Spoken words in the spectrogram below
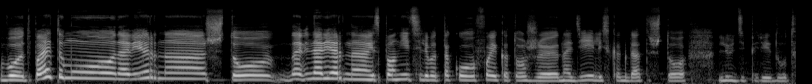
Вот, поэтому, наверное, что... Наверное, исполнители вот такого фейка тоже надеялись когда-то, что люди перейдут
